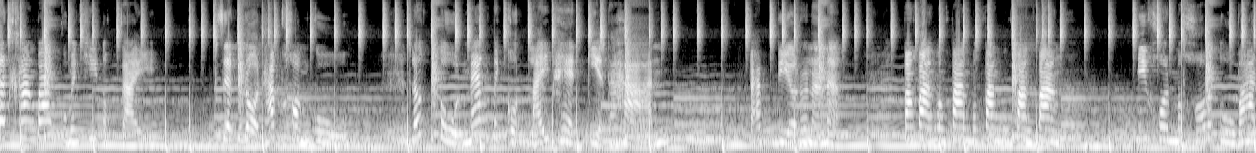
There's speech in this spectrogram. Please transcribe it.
ไอ้ผู้เดินข้างบ้านกูแม่งขี้ตกใจ เสือกกระโดดทับคอมกู แล้วตูดแม่งไปกดไลค์เพจเกียรติทหาร แป๊บเดียวเท่านั้นน่ะปังปังปังปังปังปังปังปังมีคนมาเคาะประตูบ้าน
